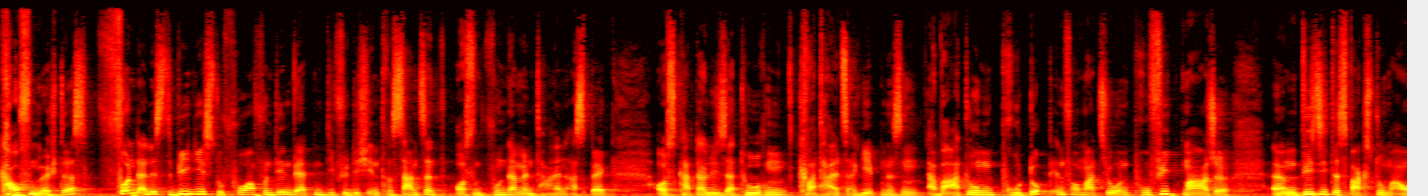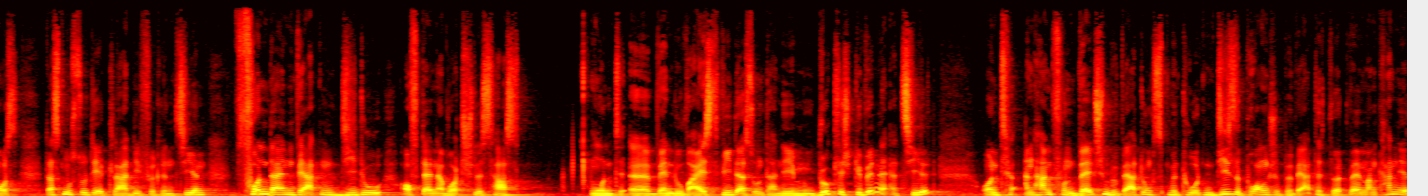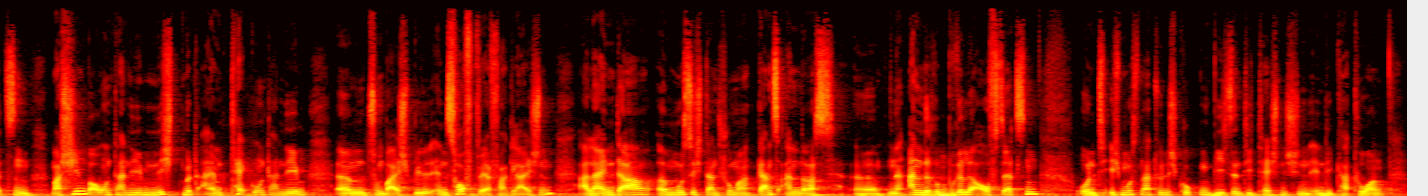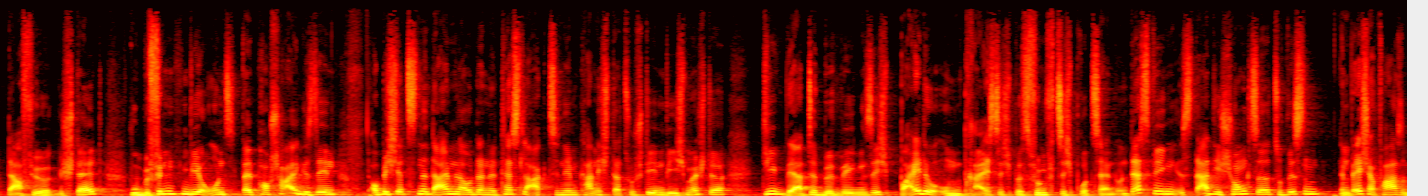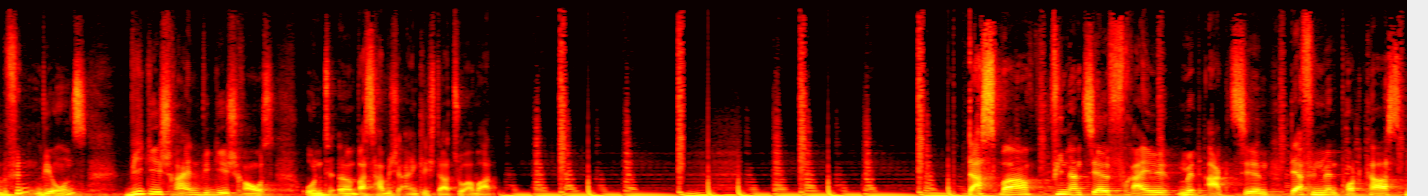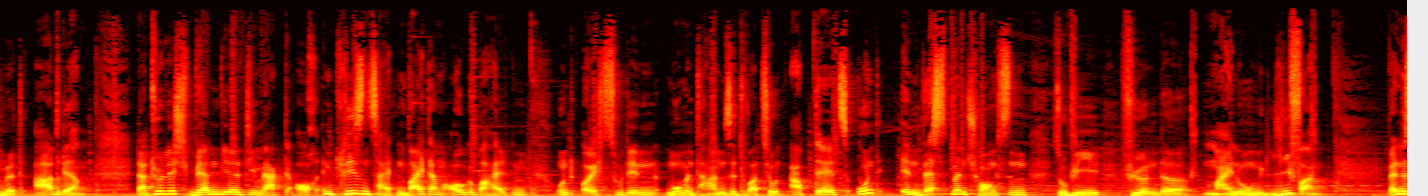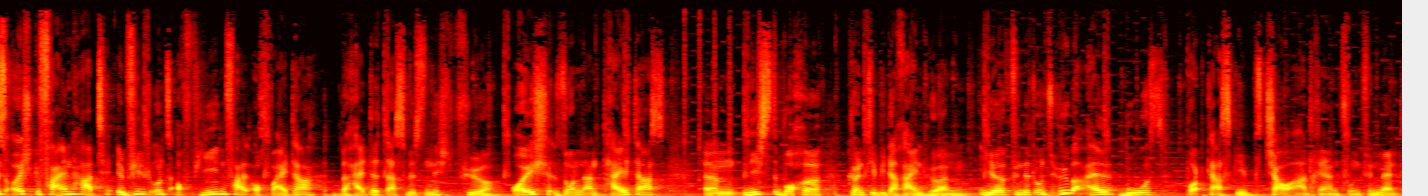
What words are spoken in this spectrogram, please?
kaufen möchtest, von der Liste, wie gehst du vor, von den Werten, die für dich interessant sind, aus dem fundamentalen Aspekt, aus Katalysatoren, Quartalsergebnissen, Erwartungen, Produktinformationen, Profitmarge, ähm, wie sieht das Wachstum aus, das musst du dir klar differenzieren von deinen Werten, die du auf deiner Watchlist hast. Und äh, wenn du weißt, wie das Unternehmen wirklich Gewinne erzielt, und anhand von welchen Bewertungsmethoden diese Branche bewertet wird, weil man kann jetzt ein Maschinenbauunternehmen nicht mit einem Tech-Unternehmen ähm, zum Beispiel in Software vergleichen. Allein da äh, muss ich dann schon mal ganz anderes, äh, eine andere Brille aufsetzen und ich muss natürlich gucken, wie sind die technischen Indikatoren dafür gestellt. Wo befinden wir uns? Weil pauschal gesehen, ob ich jetzt eine Daimler oder eine Tesla-Aktie nehme, kann ich dazu stehen, wie ich möchte. Die Werte bewegen sich beide um 30 bis 50 Prozent. Und deswegen ist da die Chance zu wissen, in welcher Phase befinden wir uns, wie gehe ich rein, wie gehe ich raus und äh, was habe ich eigentlich da zu Das war finanziell frei mit Aktien, der Finment Podcast mit Adrian. Natürlich werden wir die Märkte auch in Krisenzeiten weiter im Auge behalten und euch zu den momentanen Situationen Updates und Investmentchancen sowie führende Meinungen liefern. Wenn es euch gefallen hat, empfiehlt uns auf jeden Fall auch weiter. Behaltet das Wissen nicht für euch, sondern teilt das ähm, nächste Woche könnt ihr wieder reinhören. Ihr findet uns überall, wo es Podcasts gibt. Ciao, Adrian von Finment.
